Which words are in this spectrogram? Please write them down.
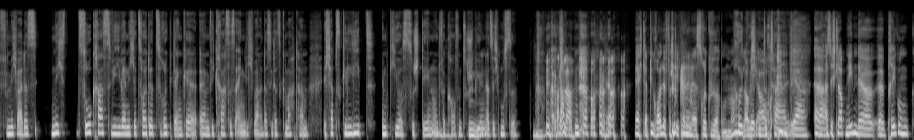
für mich war das nicht so krass, wie wenn ich jetzt heute zurückdenke, ähm, wie krass es eigentlich war, dass sie das gemacht haben. Ich habe es geliebt, im Kiosk zu stehen und mhm. verkaufen zu spielen. Mhm. Also ich musste. Ja, klar. ja. ja, ich glaube, die Rolle versteht man dann erst rückwirkend, ne? Rückwirkend, ich auch. total, ja. Äh, also ich glaube, neben der äh, Prägung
